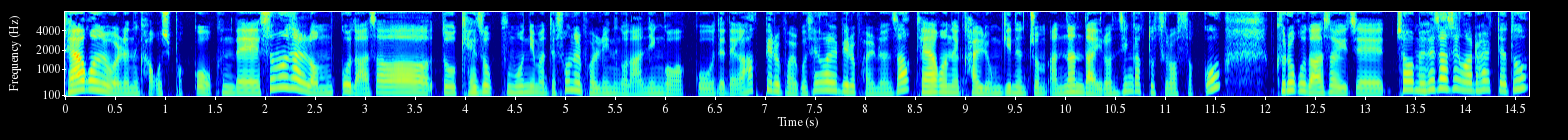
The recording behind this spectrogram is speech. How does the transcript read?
대학원을 원래는 가고 싶었고, 근데 스무 살 넘고 나서 또 계속 부모님한테 손을 벌리는 건 아닌 것 같고, 근데 내가 학비를 벌고 생활비를 벌면서 대학원을 갈 용기는 좀 안 난다 이런 생각도 들었었고, 그러고 나서 이제 처음에 회사 생활을 할 때도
